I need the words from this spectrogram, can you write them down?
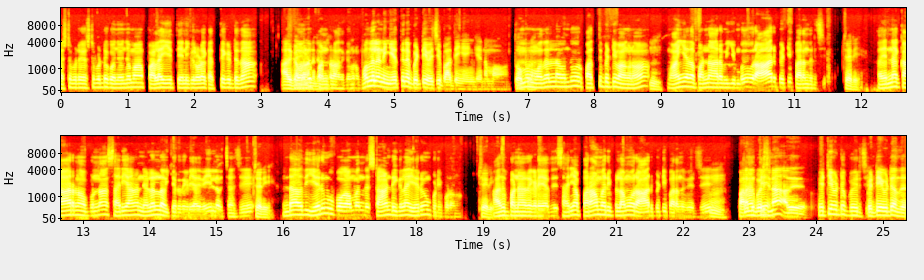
கஷ்டப்பட்டு கஷ்டப்பட்டு கொஞ்சம் கொஞ்சமா பழகி தேனீக்களோட கத்துக்கிட்டு தான் அதுக்கப்புறம் பண்றோம். அதுக்கப்புறம் முதல்ல நீங்க எத்தனை பெட்டி வச்சு பாத்தீங்க இங்க நம்ம நம்ம? முதல்ல வந்து ஒரு பத்து பெட்டி வாங்கினோம். வாங்கி அதை பண்ண ஆரம்பிக்கும் போது ஒரு ஆறு பெட்டி பறந்துடுச்சு. சரி. அது என்ன காரணம் அப்படின்னா சரியான நிழல்ல வைக்கிறது கிடையாது. வெயில்ல வச்சாச்சு. சரி. ரெண்டாவது எறும்பு போகாம இந்த ஸ்டாண்டுக்கெல்லாம் எறும்பு பிடி போடணும் சரி. அது பண்ணது கிடையாது. சரியா பராமரிப்பு இல்லாம ஒரு ஆறு பெட்டி பறந்து போயிருச்சு. பறந்து போயிடுச்சுன்னா அது பெட்டியை விட்டு போயிருச்சு. பெட்டியை விட்டு அந்த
